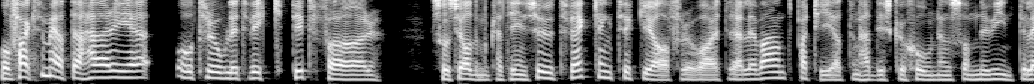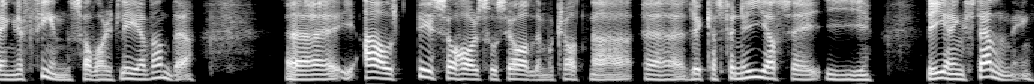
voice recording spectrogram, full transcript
Och faktum är att det här är otroligt viktigt för socialdemokratins utveckling tycker jag för att vara ett relevant parti att den här diskussionen som nu inte längre finns har varit levande. Eh, alltid så har Socialdemokraterna eh, lyckats förnya sig i regeringsställning.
